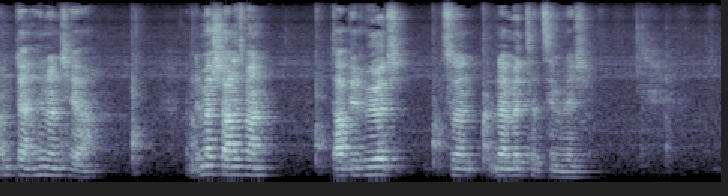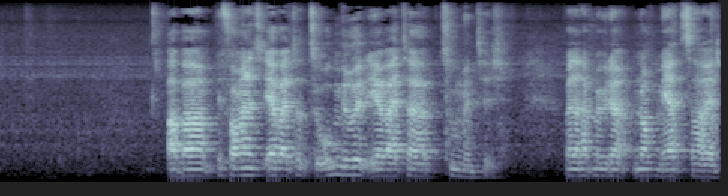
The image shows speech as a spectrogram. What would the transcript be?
Und dann hin und her. Und immer schauen, dass man da berührt, in der Mitte ziemlich. Aber bevor man jetzt eher weiter zu oben berührt, eher weiter zu mittig. Weil dann hat man wieder noch mehr Zeit.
